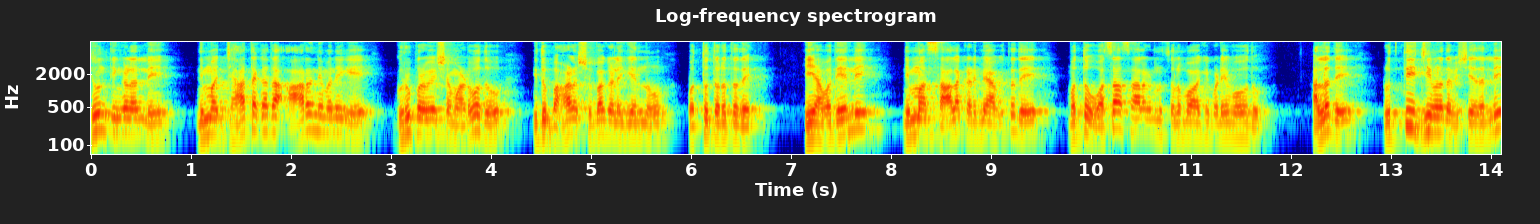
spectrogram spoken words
ಜೂನ್ ತಿಂಗಳಲ್ಲಿ ನಿಮ್ಮ ಜಾತಕದ ಆರನೇ ಮನೆಗೆ ಗುರುಪ್ರವೇಶ ಮಾಡುವುದು ಇದು ಬಹಳ ಶುಭ ಗಳಿಗೆಯನ್ನು ಒತ್ತು ತರುತ್ತದೆ. ಈ ಅವಧಿಯಲ್ಲಿ ನಿಮ್ಮ ಸಾಲ ಕಡಿಮೆ ಆಗುತ್ತದೆ ಮತ್ತು ಹೊಸ ಸಾಲಗಳನ್ನು ಸುಲಭವಾಗಿ ಪಡೆಯಬಹುದು. ಅಲ್ಲದೆ ವೃತ್ತಿ ಜೀವನದ ವಿಷಯದಲ್ಲಿ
